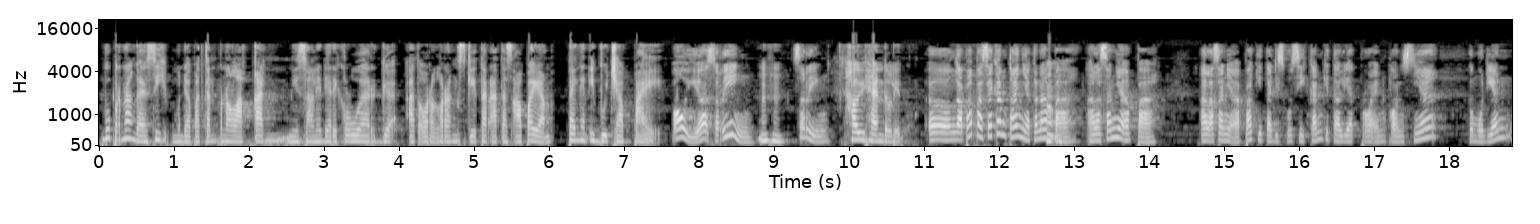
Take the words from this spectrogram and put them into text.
Bu pernah nggak sih mendapatkan penolakan misalnya dari keluarga atau orang-orang sekitar atas apa yang pengen ibu capai? Oh iya, sering, Mhm. sering. How you handle it? Eh, nggak apa-apa, saya kan tanya kenapa, alasannya apa, alasannya apa, kita diskusikan, kita lihat pro and cons-nya, kemudian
